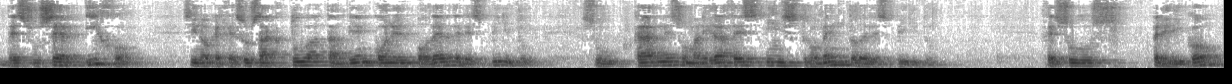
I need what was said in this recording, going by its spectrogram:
de su ser hijo, sino que Jesús actúa también con el poder del Espíritu. Su carne, su humanidad es instrumento del Espíritu. Jesús predicó,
